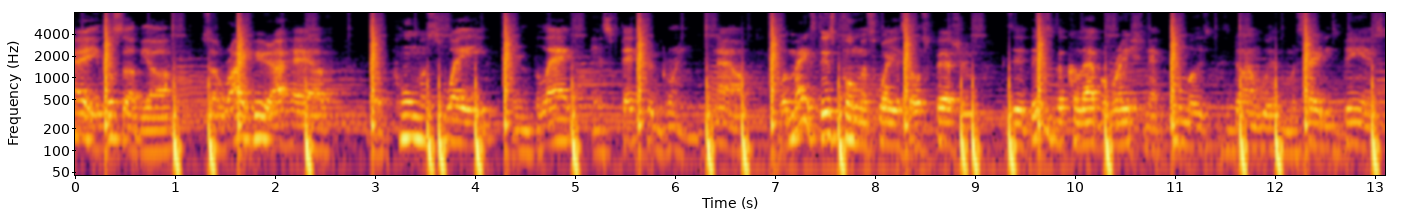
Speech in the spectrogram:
Hey, what's up, y'all? So right here I have the Puma Suede in black and Spectra green. Now, what makes this Puma Suede so special is that this is a collaboration that Puma has done with Mercedes-Benz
